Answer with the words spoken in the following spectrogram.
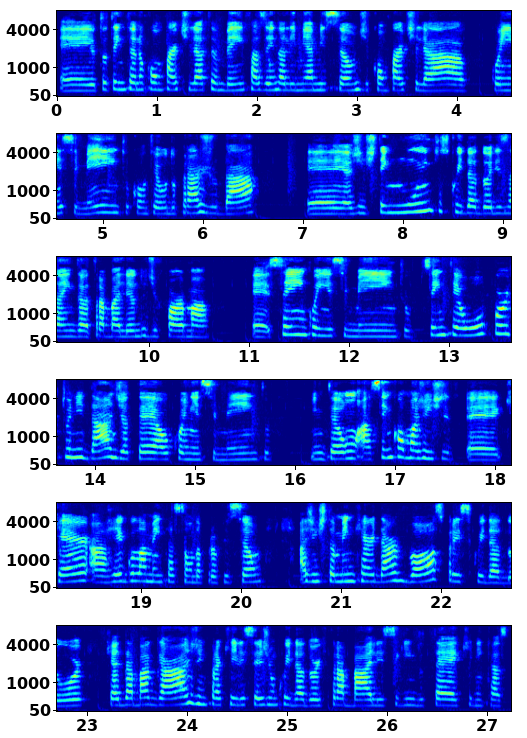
É, eu estou tentando compartilhar também, fazendo ali minha missão de compartilhar conhecimento, conteúdo para ajudar. É, a gente tem muitos cuidadores ainda trabalhando de forma é, sem conhecimento, sem ter oportunidade até ao conhecimento. Então, assim como a gente é, quer a regulamentação da profissão, a gente também quer dar voz para esse cuidador, quer dar bagagem para que ele seja um cuidador que trabalhe seguindo técnicas,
